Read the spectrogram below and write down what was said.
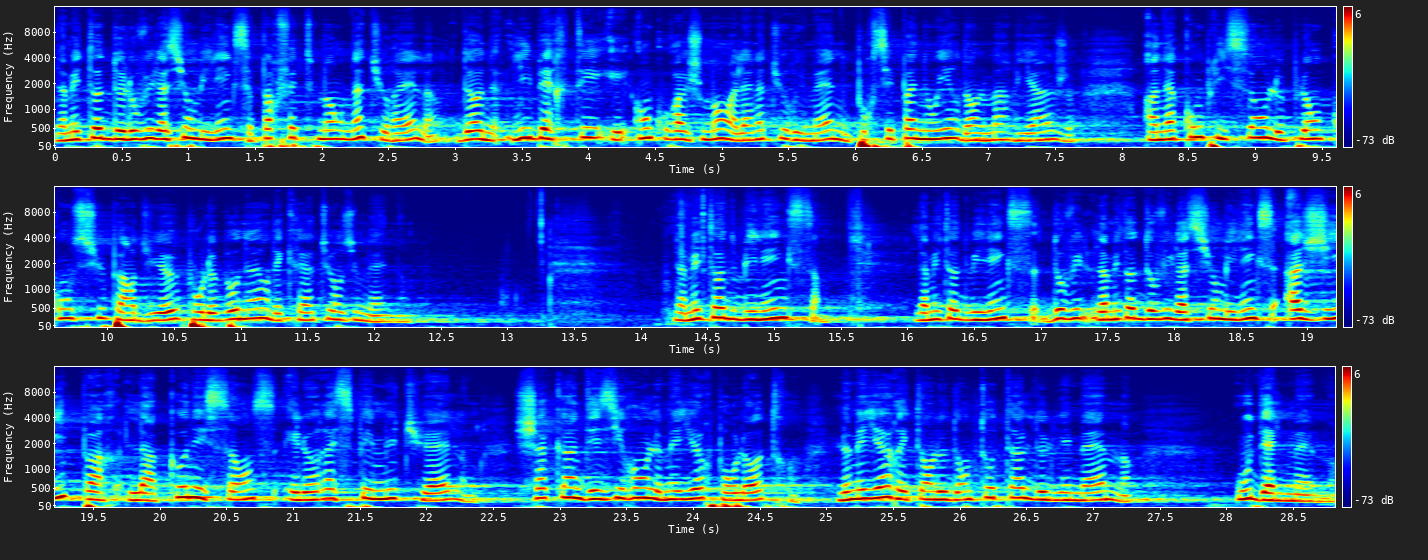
La méthode de l'ovulation Billings, parfaitement naturelle, donne liberté et encouragement à la nature humaine pour s'épanouir dans le mariage en accomplissant le plan conçu par Dieu pour le bonheur des créatures humaines. La méthode Billings, la méthode d'ovulation Billings agit par la connaissance et le respect mutuel chacun désirant le meilleur pour l'autre, le meilleur étant le don total de lui-même ou d'elle-même.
